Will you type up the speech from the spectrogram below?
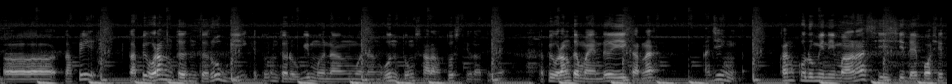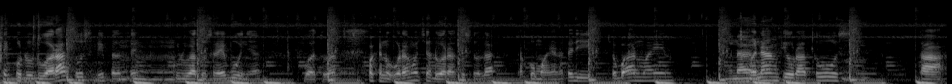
eh tapi tapi orang teu rugi gitu teu rugi menang menang untung 100 di latihnya tapi orang teu main deui karena anjing kan kudu minimalnya si si depositnya kudu 200 di teh Hmm. kudu 200 ribunya. Buat orang pakai nu mah can 200 dolar tak kumaha teh di cobaan main. Menang. Menang 300 tak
